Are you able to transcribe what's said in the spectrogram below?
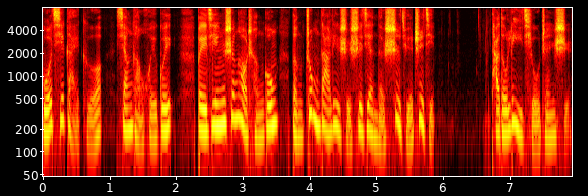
国企改革、香港回归、北京申奥成功等重大历史事件的视觉致敬，他都力求真实，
